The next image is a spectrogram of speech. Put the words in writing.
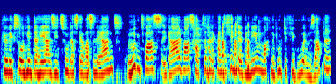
Königssohn hinterher, sieh zu, dass der was lernt, irgendwas, egal was, Hauptsache der kann sich hinterher benehmen, macht eine gute Figur im Sattel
